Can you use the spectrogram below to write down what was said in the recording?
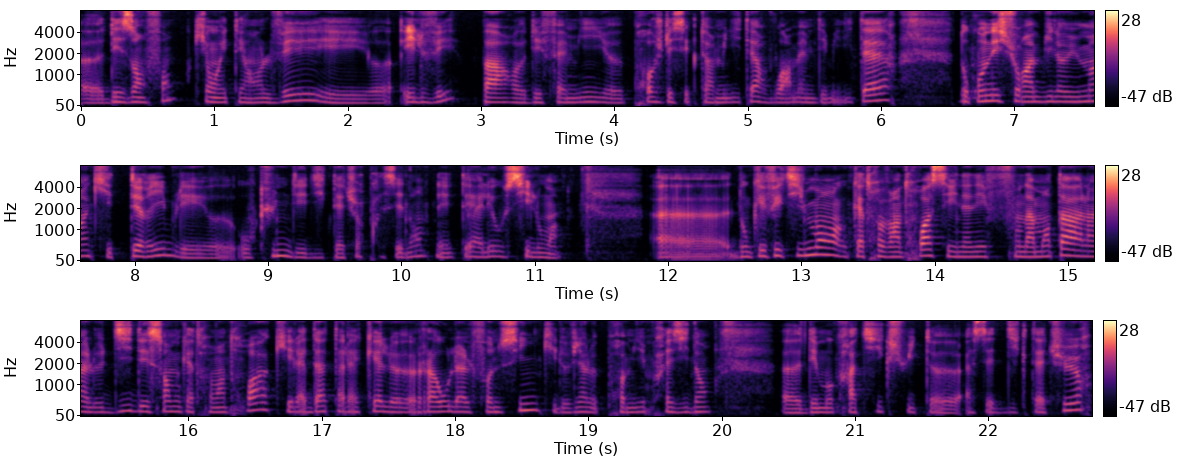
euh, des enfants qui ont été enlevés et élevés par des familles proches des secteurs militaires, voire même des militaires. Donc on est sur un bilan humain qui est terrible et aucune des dictatures précédentes n'était allée aussi loin. Euh, donc effectivement, 83, c'est une année fondamentale, hein, le 10 décembre 83, qui est la date à laquelle euh, Raúl Alfonsín, qui devient le premier président euh, démocratique suite à cette dictature,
